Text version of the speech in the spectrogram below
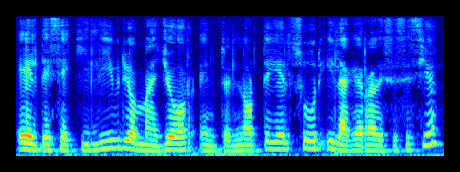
el desequilibrio mayor entre el norte y el sur y la guerra de secesión.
